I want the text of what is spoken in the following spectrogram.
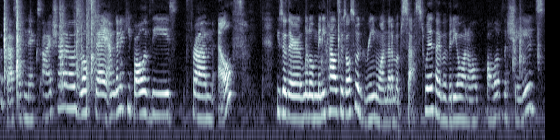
obsessed with NYX eyeshadows. They'll stay. I'm going to keep all of these from e.l.f. These are their little mini palettes. There's also a green one that I'm obsessed with. I have a video on all, all of the shades.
